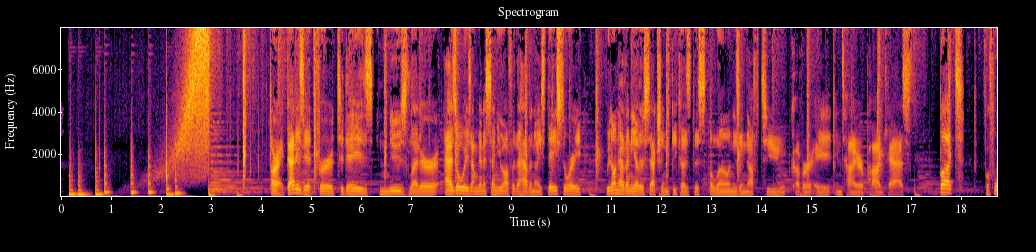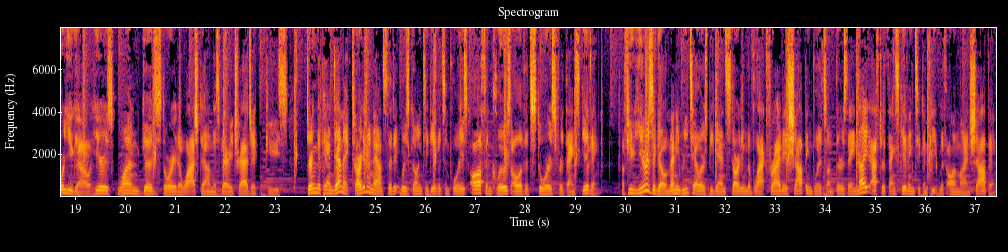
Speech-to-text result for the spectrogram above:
All right, that is it for today's newsletter. As always, I'm going to send you off with a have a nice day story. We don't have any other sections because this alone is enough to cover a entire podcast. But before you go, here's one good story to wash down this very tragic piece. During the pandemic, Target announced that it was going to give its employees off and close all of its stores for Thanksgiving. A few years ago, many retailers began starting the Black Friday shopping blitz on Thursday night after Thanksgiving to compete with online shopping.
